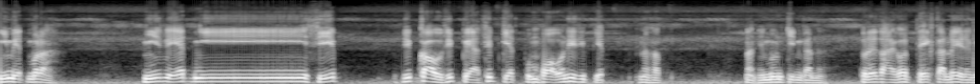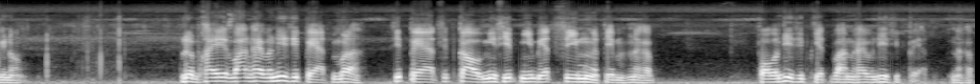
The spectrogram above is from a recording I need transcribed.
ยี่สิบเอ็ดบ่ล่ะยี่สิบเอ็ดยี่สิบสิบเก้าสิบแปดสิบเจ็ดผมพอวันที่สิบเจ็ดนะครับนั่นเห็นมันกินกันตัวได้ตายเขาเตะกันเลยนะพี่น้อง เริ่มใครวานใครวันที่สิบแปดบ่ล่ะสิบแปดสิบเก้ายี่สิบยี่สิบเอ็ดสี่มือเต็มนะครับ พอวันที่สิบเจ็ดวันใครวันที่สิบแปดนะครับ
